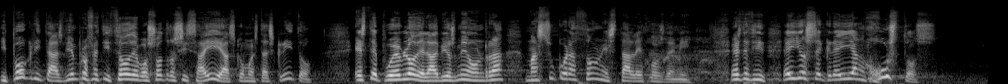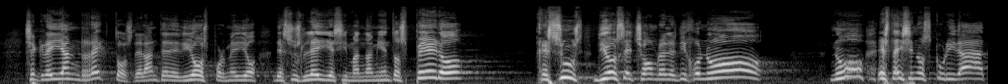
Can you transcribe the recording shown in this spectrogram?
Hipócritas, bien profetizó de vosotros Isaías, como está escrito. Este pueblo de labios me honra, mas su corazón está lejos de mí. Es decir, ellos se creían justos, se creían rectos delante de Dios por medio de sus leyes y mandamientos, pero Jesús, Dios hecho hombre, les dijo, no, no, estáis en oscuridad,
